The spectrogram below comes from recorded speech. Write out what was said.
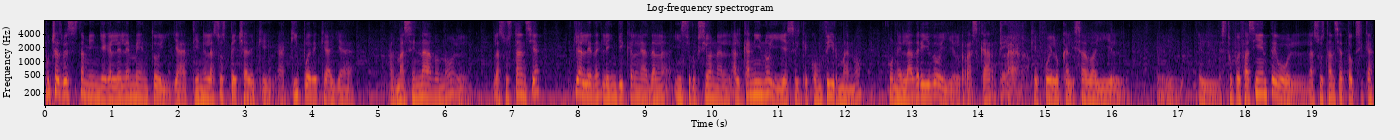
Muchas veces también llega el elemento y ya tiene la sospecha de que aquí puede que haya almacenado, ¿no? la sustancia, ya le, le, indican, le dan la instrucción al, canino y es el que confirma, ¿no? Con el ladrido y el rascar que fue localizado ahí el, el, estupefaciente o la sustancia tóxica.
